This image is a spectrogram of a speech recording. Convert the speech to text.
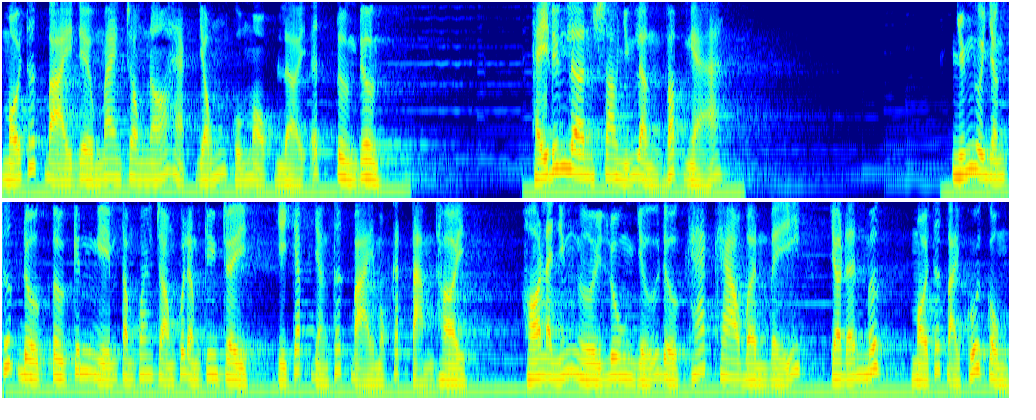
mỗi thất bại đều mang trong nó hạt giống của một lợi ích tương đương. Hãy đứng lên sau những lần vấp ngã. Những người nhận thức được từ kinh nghiệm tầm quan trọng của lòng kiên trì chỉ chấp nhận thất bại một cách tạm thời. Họ là những người luôn giữ được khát khao bền bỉ cho đến mức mọi thất bại cuối cùng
